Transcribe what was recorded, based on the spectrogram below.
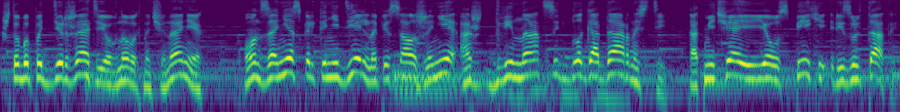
чтобы поддержать ее в новых начинаниях, он за несколько недель написал жене аж 12 благодарностей, отмечая ее успехи и результаты.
